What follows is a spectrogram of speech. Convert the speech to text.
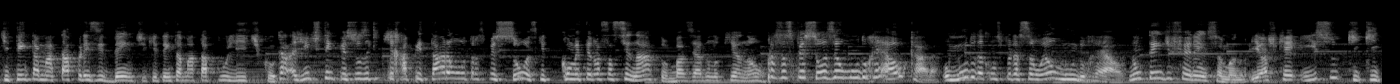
que tenta matar presidente, que tenta matar político. Cara, a gente tem pessoas aqui que raptaram outras pessoas, que cometeram assassinato baseado no que é não. Para essas pessoas é o mundo real, cara. O mundo da conspiração é o mundo real. Não tem diferença, mano. E eu acho que é isso que, que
